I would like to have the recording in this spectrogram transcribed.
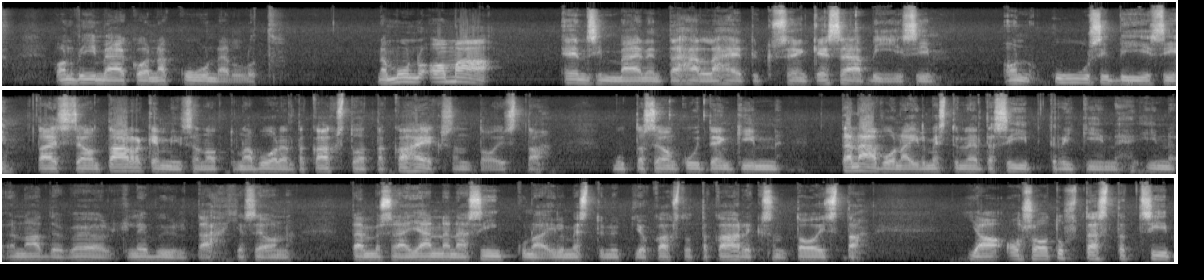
on viime aikoina kuunnellut. No mun oma ensimmäinen tähän lähetykseen kesäbiisi on uusi biisi, tai se on tarkemmin sanottuna vuodelta 2018, mutta se on kuitenkin tänä vuonna ilmestyneeltä Seep Trickin In Another World-levyltä, ja se on tämmöisenä jännänä sinkkuna ilmestynyt jo 2018. Ja osoitus tästä Cheap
